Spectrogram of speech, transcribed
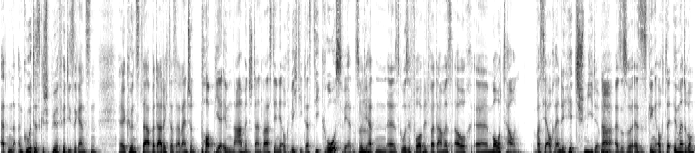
hatten ein gutes Gespür für diese ganzen äh, Künstler, aber dadurch, dass allein schon Pop ja im Namen stand, war es denen ja auch wichtig, dass die groß werden. So, die hatten, äh, das große Vorbild war damals auch äh, Motown was ja auch eine Hitschmiede war. Ja. Also so, also es ging auch da immer drum,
